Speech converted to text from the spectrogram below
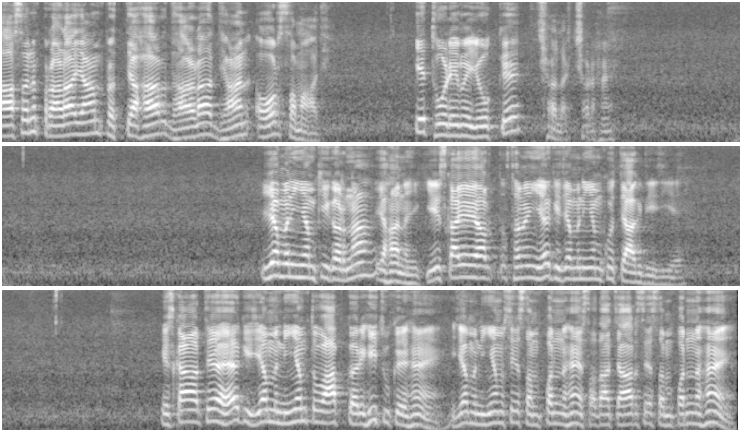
आसन, प्राणायाम, प्रत्याहार, धारणा, ध्यान और समाधि। ये थोड़े में योग के छह लक्षण हैं। यम नियम की गणना यहाँ नहीं की। इसका यह अर्थ नहीं है कि यम नियम को त्याग दीजिए। इसका अर्थ है कि यम नियम तो आप कर ही चुके हैं। यम नियम से संपन्न हैं, सदाचार से संपन्न हैं।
